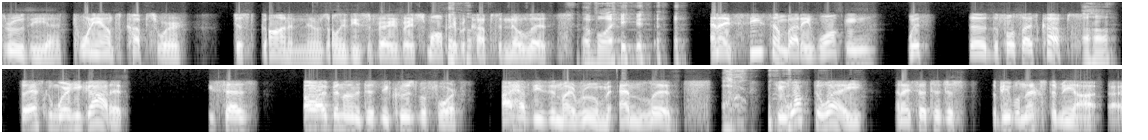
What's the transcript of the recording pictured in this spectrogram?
through, the uh, 20-ounce cups were just gone, and there was only these very, very small paper cups and no lids. Oh boy. And I see somebody walking with the the full-size cups. uh huh. So I ask him where he got it. He says, "Oh, I've been on a Disney cruise before. I have these in my room and lids." he walked away, and I said to just the people next to me, I, I,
